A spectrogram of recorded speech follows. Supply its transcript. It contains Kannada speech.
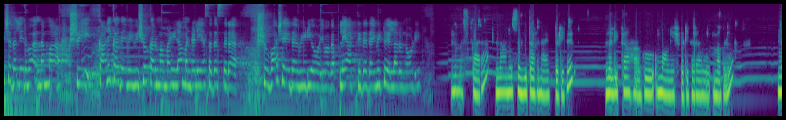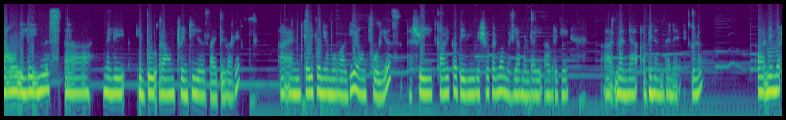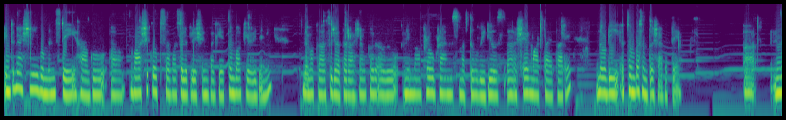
ವಿದೇಶದಲ್ಲಿರುವ ನಮ್ಮ ಶ್ರೀ ಕಾಳಿಕಾದೇವಿ ವಿಶ್ವಕರ್ಮ ಮಹಿಳಾ ಮಂಡಳಿಯ ಸದಸ್ಯರ ಶುಭಾಶಯದ ವಿಡಿಯೋ ಇವಾಗ ಪ್ಲೇ ಆಗ್ತಿದೆ. ದಯವಿಟ್ಟು ಎಲ್ಲರೂ ನೋಡಿ. ನಮಸ್ಕಾರ. ನಾನು ಸಂಗೀತಾ ವಿನಾಯಕ್ ಪಟಿಕರ್ ಲಲಿತಾ ಹಾಗೂ ಮೌನೇಶ್ ಅವ್ರ ಮಗಳು. ನಾವು ಇಲ್ಲಿ ಯು ಎಸ್ನಲ್ಲಿ ಇದ್ದು ಅರೌಂಡ್ ಟ್ವೆಂಟಿ ಇಯರ್ಸ್ ಆಯ್ತು ಇವಾಗ. ಆ್ಯಂಡ್ ಕ್ಯಾಲಿಫೋರ್ನಿಯಾ ಮೂವ್ ಆಗಿ around four years Shri Kalika Devi Vishwakarma Mahila Mandal ಅವರಿಗೆ ನನ್ನ ಅಭಿನಂದನೆಗಳು. ನಿಮ್ಮ ಇಂಟರ್ನ್ಯಾಷನಲ್ ವುಮೆನ್ಸ್ ಡೇ ಹಾಗೂ ವಾರ್ಷಿಕೋತ್ಸವ ಸೆಲೆಬ್ರೇಷನ್ ಬಗ್ಗೆ ತುಂಬಾ ಕೇಳಿದ್ದೀನಿ. ನಮಕ ಸುಜಾತ ರಾಜನಕರ್ ಅವರು ನಿಮ್ಮ ಪ್ರೋಗ್ರಾಮ್ಸ್ ಮತ್ತು ವಿಡಿಯೋಸ್ ಶೇರ್ ಮಾಡ್ತಾ ಇದ್ದಾರೆ. ನೋಡಿ, ತುಂಬಾ ಸಂತೋಷ ಆಗುತ್ತೆ.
